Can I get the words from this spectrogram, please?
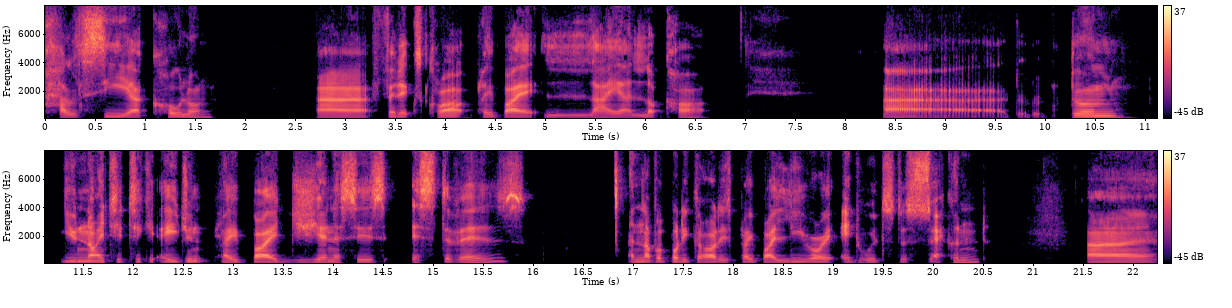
Palcia Colon. Uh, FedEx Clark played by Laya Lockhart uh, United Ticket Agent, played by Genesis Estevez. Another bodyguard is played by Leroy Edwards II. Uh,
